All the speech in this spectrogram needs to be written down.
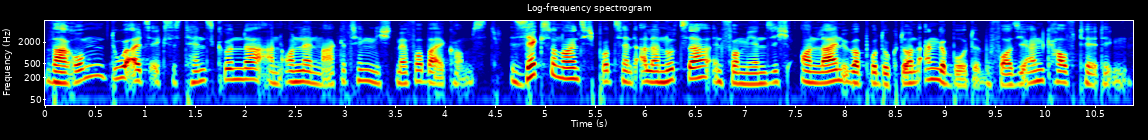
Warum du als Existenzgründer an Online-Marketing nicht mehr vorbeikommst. 96% aller Nutzer informieren sich online über Produkte und Angebote, bevor sie einen Kauf tätigen.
